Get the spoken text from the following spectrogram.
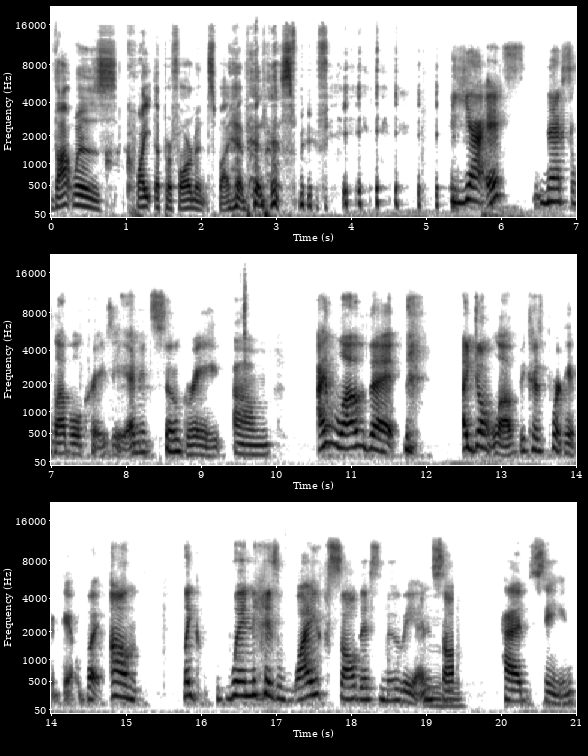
that was quite the performance by him in this movie. Yeah, it's next level crazy and it's so great. Um I love that I don't love because poor David Gale, but um like when his wife saw this movie and saw Mhm. head scene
